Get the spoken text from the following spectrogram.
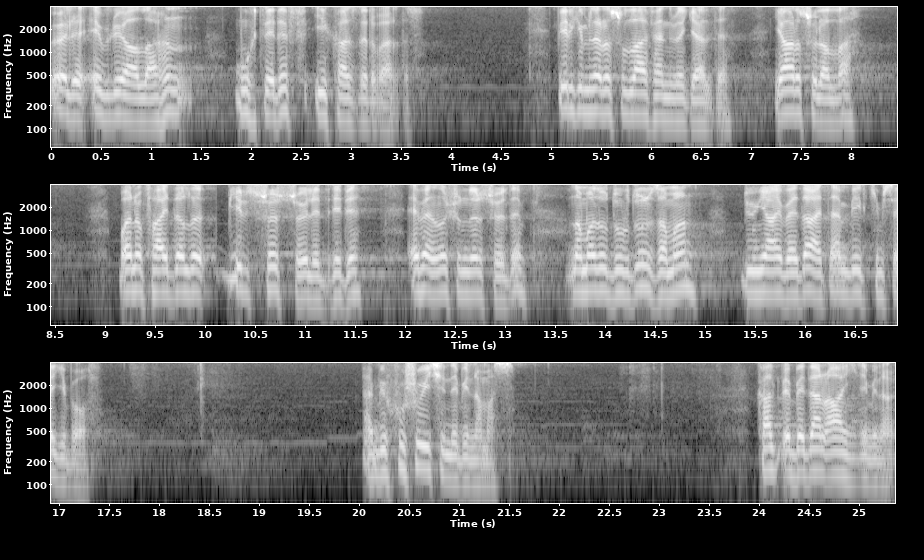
Böyle evliya Allah'ın muhtelif ikazları vardır. Bir kimse Resulullah Efendimize geldi. Ya Resulallah, bana faydalı bir söz söyle dedi. Efendimiz şunları söyledi. Namaza durduğun zaman dünyaya veda eden bir kimse gibi ol. Yani bir huşu içinde bir namaz. Kalp ve beden ahide bir namaz.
